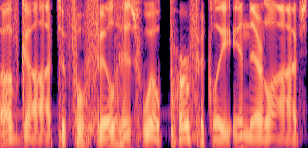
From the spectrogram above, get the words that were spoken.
of God to fulfill his will perfectly in their lives.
